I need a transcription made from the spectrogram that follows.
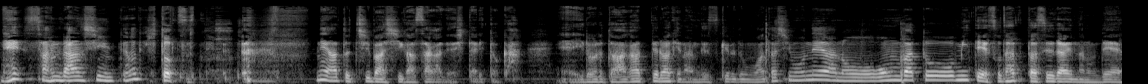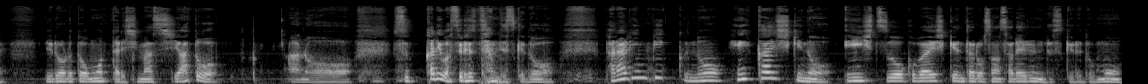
ね、産卵シーンってので一つ。ね、あと千葉市が佐賀でしたりとか、えー、いろいろと上がってるわけなんですけれども、私もね、あの、オンバトを見て育った世代なので、いろいろと思ったりしますし、あと、あのすっかり忘れてたんですけど、パラリンピックの閉会式の演出を小林健太郎さんされるんですけれども、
